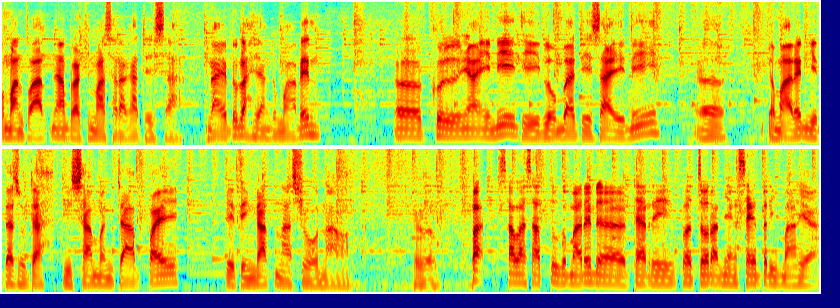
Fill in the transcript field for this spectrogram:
pemanfaatnya bagi masyarakat desa. Nah itulah yang kemarin eh, goalnya ini di lomba desa ini eh, kemarin kita sudah bisa mencapai di tingkat nasional. Pak, salah satu kemarin eh, dari bocoran yang saya terima Ya,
